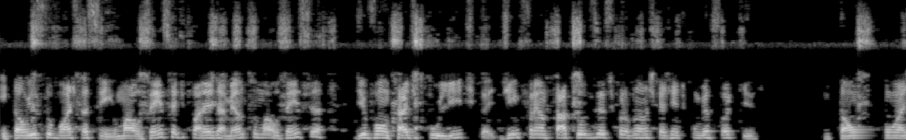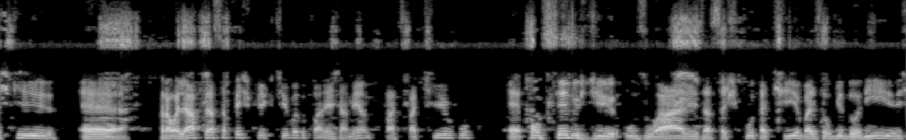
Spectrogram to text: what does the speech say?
Então isso mostra assim uma ausência de planejamento, uma ausência de vontade política de enfrentar todos esses problemas que a gente conversou aqui. Então acho que é, para olhar para essa perspectiva do planejamento participativo, é, conselhos de usuários, essa escuta ativa, as ouvidorias,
